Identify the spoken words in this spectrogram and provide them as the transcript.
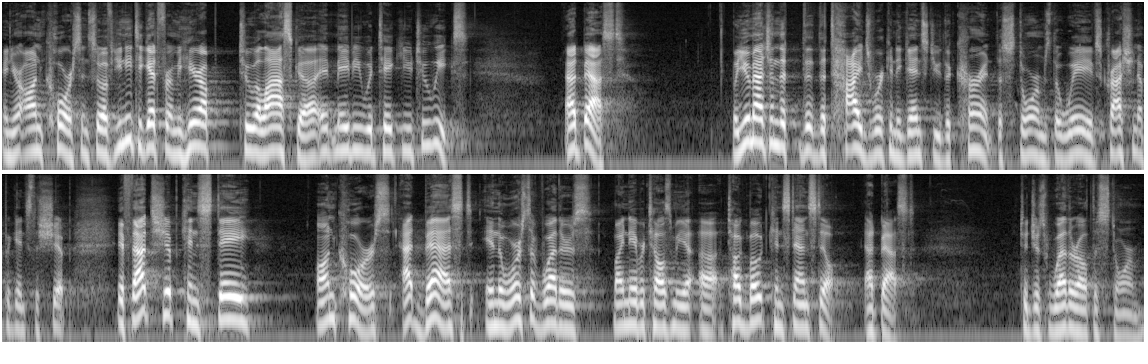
and you're on course. And so if you need to get from here up to Alaska, it maybe would take you two weeks at best. But you imagine the, the, the, tides working against you, the current, the storms, the waves crashing up against the ship. If that ship can stay on course, at best, in the worst of weathers, my neighbor tells me a, a tugboat can stand still, at best, to just weather out the storm.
